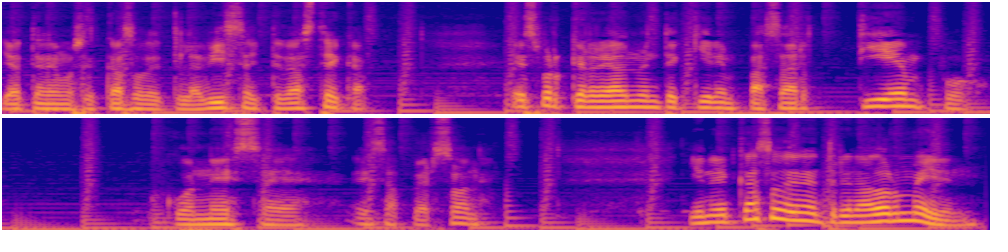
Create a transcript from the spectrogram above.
ya tenemos el caso de Televisa y TV Azteca, es porque realmente quieren pasar tiempo con esa, esa persona. Y en el caso del entrenador Maiden,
